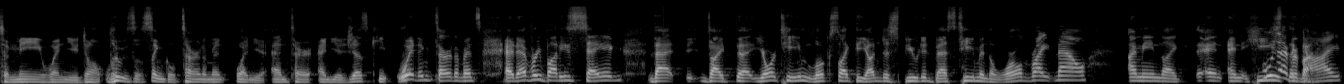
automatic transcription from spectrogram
to me, when you don't lose a single tournament when you enter and you just keep winning tournaments, and everybody's saying that eh, like that your team looks like the undisputed best team in the world right now. I mean, like, and and he's the guy.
